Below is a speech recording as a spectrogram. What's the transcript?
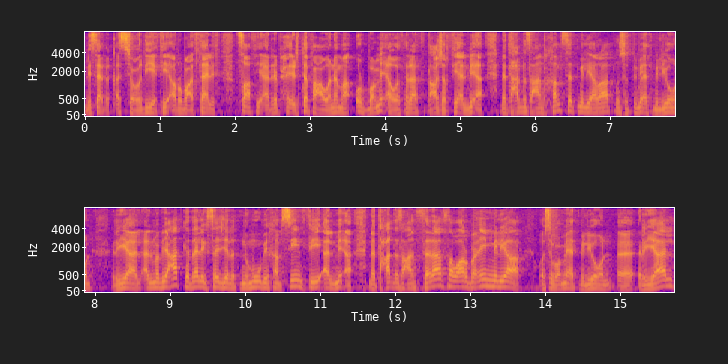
لسابق السعودية في الربع الثالث. صافي الربح ارتفع ونما 413% نتحدث عن 5 مليارات و600 مليون ريال. المبيعات كذلك سجلت نمو ب 50% نتحدث عن 43 مليار و700 مليون ريال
